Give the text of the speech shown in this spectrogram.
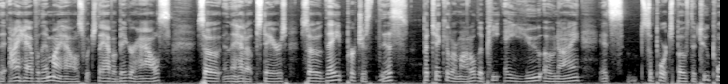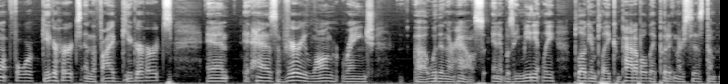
that I have within my house, which they have a bigger house, so and they had upstairs, so they purchased this particular model, the PAU09, it supports both the 2.4 gigahertz and the 5 gigahertz, and it has a very long range uh, within their house. And it was immediately plug and play compatible. They put it in their system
